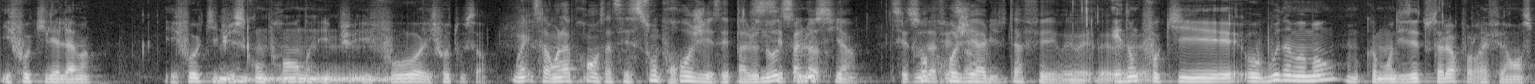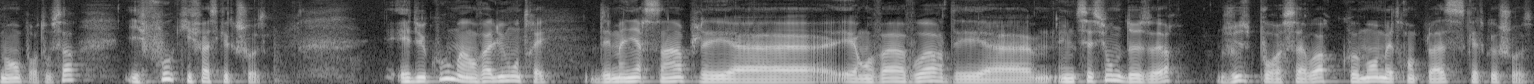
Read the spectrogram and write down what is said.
il faut qu'il ait la main. Il faut qu'il puisse comprendre, il, faut, il faut tout ça. Oui, ça on l'apprend, ça c'est son projet, c'est pas le nôtre, c'est le sien. C'est son projet ça. à lui, tout à fait. oui, oui, oui, Et donc, faut qu'il, au bout d'un moment, comme on disait tout à l'heure pour le référencement, pour tout ça, il faut qu'il fasse quelque chose. Et du coup, ben, on va lui montrer des manières simples et, euh, et on va avoir des, euh, une session de deux heures juste pour savoir comment mettre en place quelque chose.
